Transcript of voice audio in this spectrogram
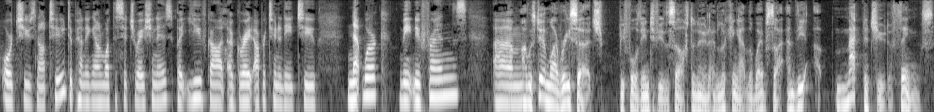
or choose not to, depending on what the situation is. But you've got a great opportunity to network, meet new friends. Um, I was doing my research before the interview this afternoon and looking at the website and the uh, magnitude of things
